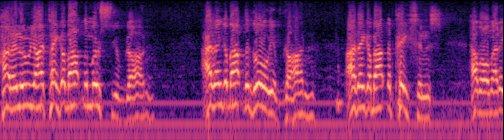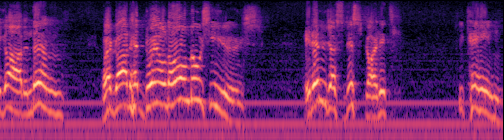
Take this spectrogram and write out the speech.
Hallelujah. I think about the mercy of God. I think about the glory of God. I think about the patience of Almighty God. And then where God had dwelled all those years, He didn't just discard it. He came.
